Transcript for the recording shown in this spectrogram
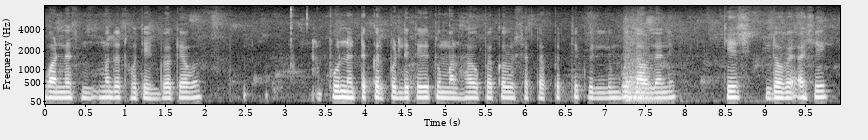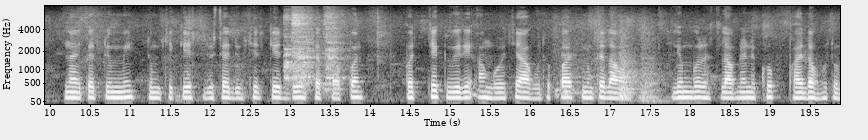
वाढण्यास मदत होते. डोक्यावर पूर्ण टक्कर पडली तरी तुम्हाला हा उपाय करू शकता. प्रत्येक वेळी लिंबू लावल्याने केस डोबे असे नाही तर तुम्ही तुमचे केस दुसऱ्या दिवशी केस धुवू शकता. पण प्रत्येक वेळी आंघोळीच्या अगोदर पाच मिनटं लावा. लिंबू रस लावल्याने खूप फायदा होतो.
